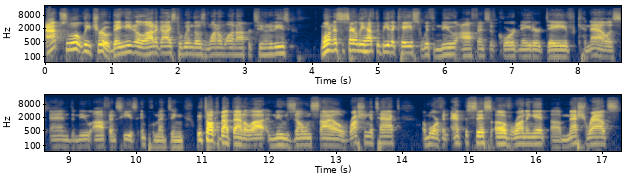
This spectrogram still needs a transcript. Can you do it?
Absolutely true. They needed a lot of guys to win those one on one opportunities. Won't necessarily have to be the case with new offensive coordinator Dave Canales and the new offense he is implementing. We've talked about that a lot a new zone style rushing attack, a more of an emphasis of running it, uh, mesh routes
